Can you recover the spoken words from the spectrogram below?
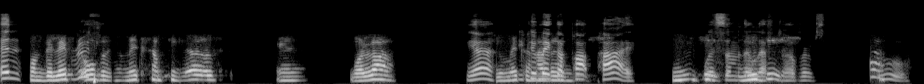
And From the leftover, you make something else, and voila, yeah, You make you could make a pot pie dish, with some of the leftovers. Yeah. Ooh.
